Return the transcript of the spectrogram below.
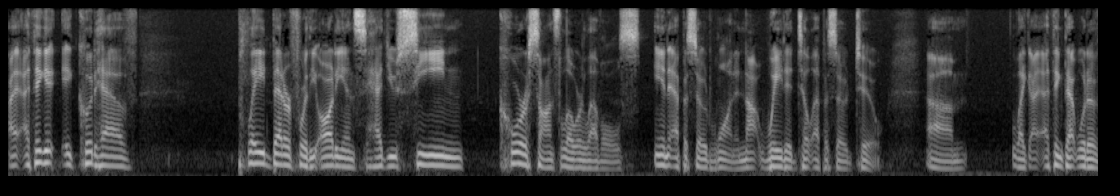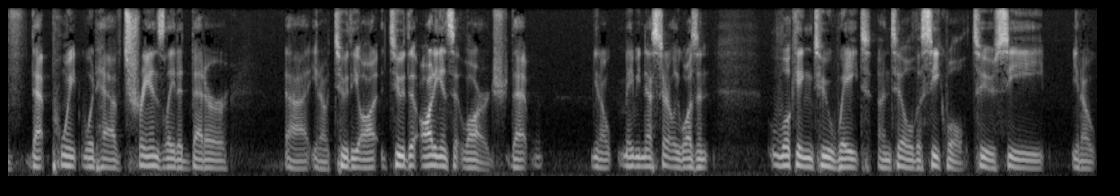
I, I think it, it could have played better for the audience had you seen Coruscant's lower levels in episode one and not waited till episode two. Um, like I, I, think that would have that point would have translated better, uh, you know, to the to the audience at large. That you know maybe necessarily wasn't looking to wait until the sequel to see you know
